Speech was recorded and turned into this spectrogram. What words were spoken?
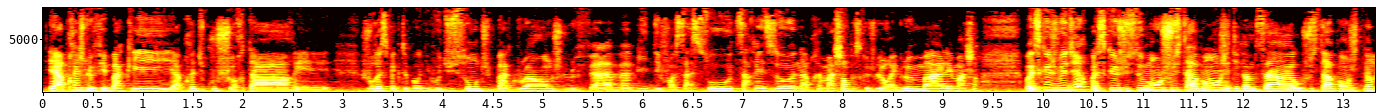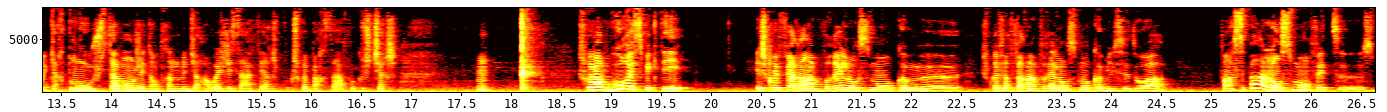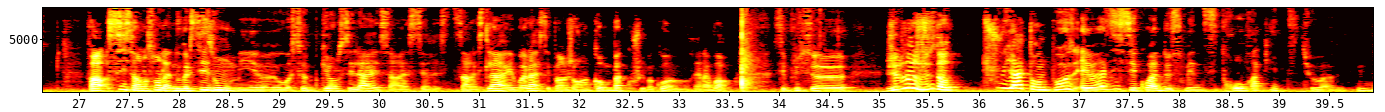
Et après, je le fais bâcler, et après, du coup, je suis en retard, et je vous respecte pas au niveau du son, du background, je le fais à la va-vite, des fois ça saute, ça résonne, après machin, parce que je le règle mal et machin. Vous voyez ce que je veux dire? Parce que justement, juste avant, j'étais comme ça, ou juste avant, j'étais dans les cartons, ou juste avant, j'étais en train de me dire, ah ouais, j'ai ça à faire, il faut que je prépare ça, il faut que je cherche. Hmm. Je préfère vous respecter et je préfère un vrai lancement comme euh, je préfère faire un vrai lancement comme il se doit. Enfin, c'est pas un lancement en fait. Euh, enfin, si, c'est un lancement de la nouvelle saison, mais euh, What's Up Girl, c'est là et ça reste, ça reste là. Et voilà, c'est pas genre un comeback ou je sais pas quoi, rien à voir. C'est plus. J'ai besoin juste d'un a temps de pause. Et vas-y, c'est quoi deux semaines? C'est trop rapide, tu vois.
